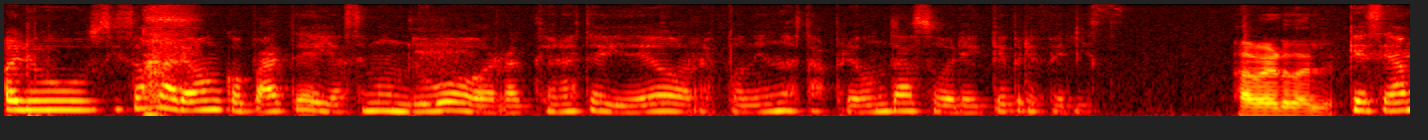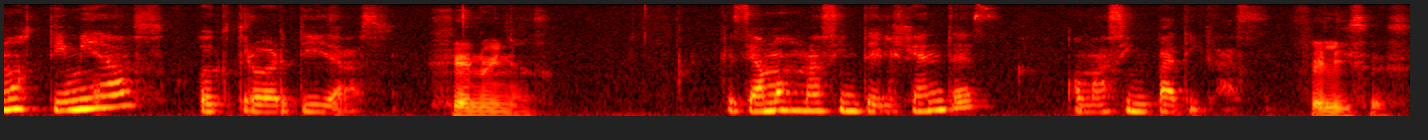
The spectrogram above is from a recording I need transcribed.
Olu, si sos varón, copate y hacemos un dúo o reacciona a este video respondiendo a estas preguntas sobre qué preferís. A ver, dale. Que seamos tímidas o extrovertidas. Genuinas. Que seamos más inteligentes o más simpáticas. Felices.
